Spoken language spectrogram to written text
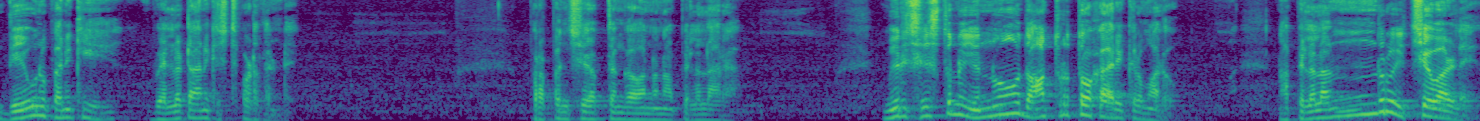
దేవుని పనికి వెళ్ళటానికి ఇష్టపడదండి. ప్రపంచవ్యాప్తంగా ఉన్న నా పిల్లలారా మీరు చేస్తున్న ఎన్నో దాతృత్వ కార్యక్రమాలు నా పిల్లలందరూ ఇచ్చేవాళ్ళే.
